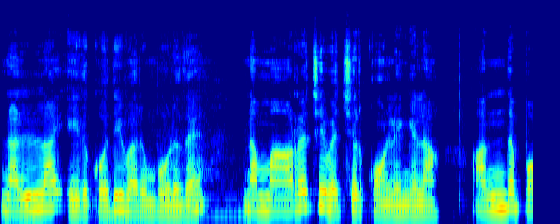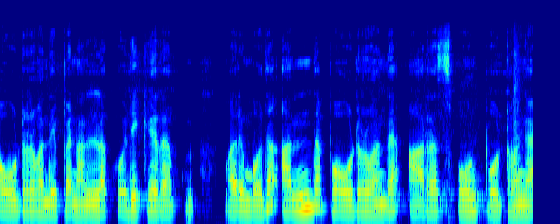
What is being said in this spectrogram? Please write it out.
நல்லா இது கொதி வரும் பொழுது நம்ம அரைச்சி வச்சுருக்கோம் இல்லைங்களா? அந்த பவுட்ரு வந்து இப்போ நல்லா கொதிக்கிற வரும்போது அந்த பவுட்ரு வந்து அரை ஸ்பூன் போட்டுருங்க.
